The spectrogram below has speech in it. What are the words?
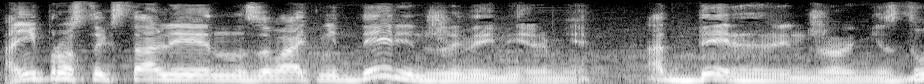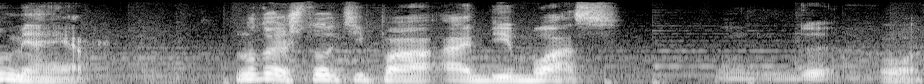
Они просто их стали называть не Деринджерами, а Дерринджерами с двумя «р». Ну, то есть, что типа Абибас. Да. Вот.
